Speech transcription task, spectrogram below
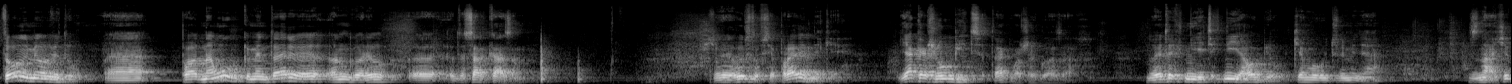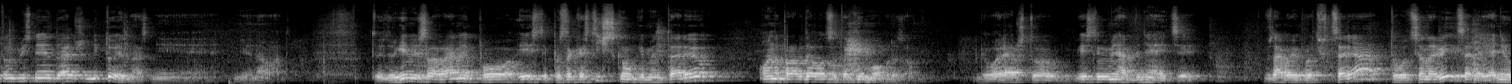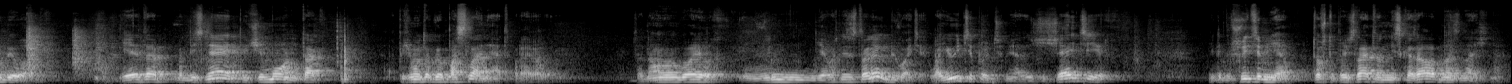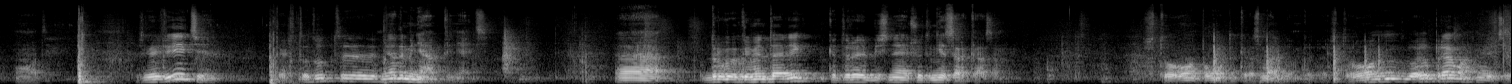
Что он имел в виду? Э, по одному комментарию он говорил, это сарказм. Вы что, все праведники? Я, конечно, убийца, так, в ваших глазах. Но этих не, этих не я убил. Кем вы лучше меня? Значит, он объясняет дальше, никто из нас не, не виноват. То есть, другими словами, по, если по саркастическому комментарию он оправдывался таким образом, говоря, что если вы меня обвиняете в заговоре против царя, то вот сыновей царя я не убивал. И это объясняет, почему он так, почему такое послание отправил одного он говорил, я вас не заставляю убивать их, воюйте против меня, защищайте их. Или пришлите мне, то, что присылает, он не сказал однозначно. Вот. Говорит, видите, так что тут э, не надо меня обвинять. А, другой комментарий, который объясняет, что это не сарказм. Что он, по-моему, как раз Мальбом, что он говорил прямо, знаете,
